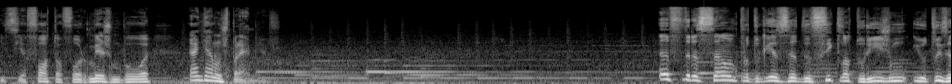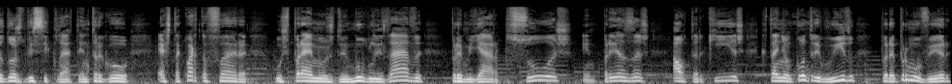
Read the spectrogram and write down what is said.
e se a foto for mesmo boa, ganhar uns prémios. A Federação Portuguesa de Cicloturismo e Utilizadores de Bicicleta entregou esta quarta-feira os prémios de mobilidade, premiar pessoas, empresas, autarquias que tenham contribuído para promover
